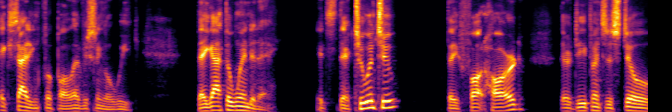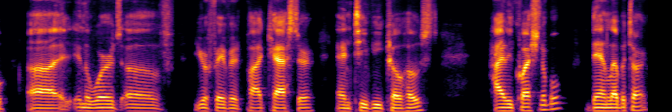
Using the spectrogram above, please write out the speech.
exciting football every single week. They got the win today. It's they're two and two. They fought hard. Their defense is still, uh, in the words of your favorite podcaster and TV co-host, highly questionable, Dan Le Batard.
